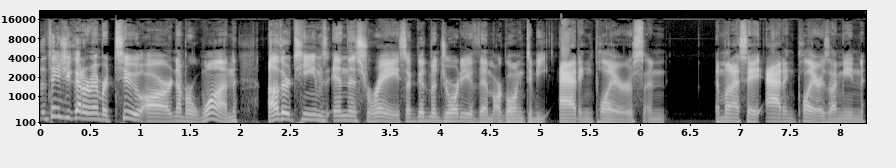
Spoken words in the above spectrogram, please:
the things you got to remember too are number one, other teams in this race, a good majority of them are going to be adding players, and and when I say adding players, I mean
